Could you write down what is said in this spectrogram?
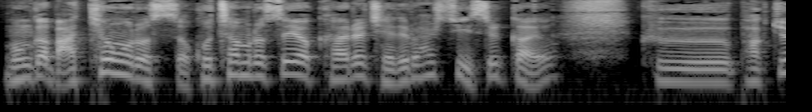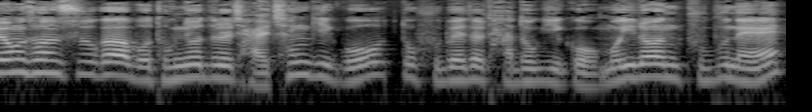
뭔가 맏형으로서 고참으로서의 역할을 제대로 할 수 있을까요? 그 박주영 선수가 뭐 동료들을 잘 챙기고 또 후배들 다독이고 뭐 이런 부분에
